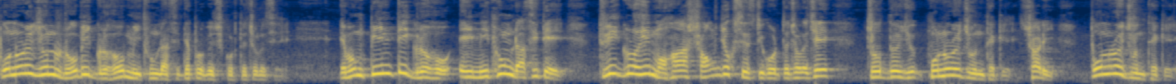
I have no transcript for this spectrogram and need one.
পনেরোই জুন রবি গ্রহ মিথুন রাশিতে প্রবেশ করতে চলেছে। এবং তিনটি গ্রহ এই মিথুন রাশিতে ত্রিগ্রহী মহা সংযোগ সৃষ্টি করতে চলেছে চোদ্দোই জুন পনেরোই জুন থেকে সরি পনেরোই জুন থেকে।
